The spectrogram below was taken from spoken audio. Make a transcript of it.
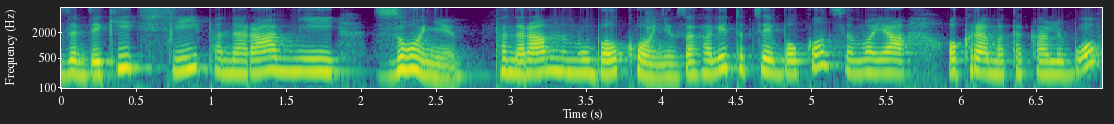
завдяки цій панорамній зоні, панорамному балконі. Взагалі-то цей балкон це моя окрема така любов.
